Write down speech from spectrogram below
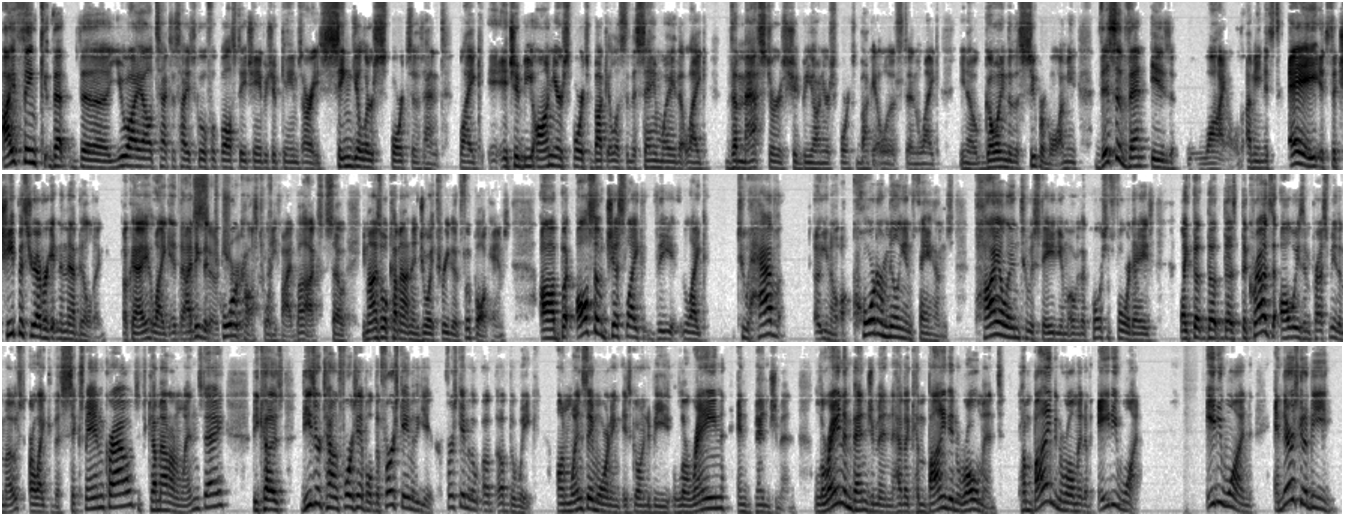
I think that the UIL Texas High School Football State Championship games are a singular sports event. Like it should be on your sports bucket list in the same way that like the Masters should be on your sports bucket list and like, you know, going to the Super Bowl. I mean, this event is wild. I mean, it's a, it's the cheapest you're ever getting in that building. Okay. Like it, I think the so tour true. costs 25 bucks. So you might as well come out and enjoy three good football games. Uh, but also just like the, like to have Uh, you know a quarter million fans pile into a stadium over the course of four days like the, the the the, crowds that always impress me the most are like the six man crowds if you come out on wednesday because these are towns for example the first game of the year first game of the, of, of the week on Wednesday morning is going to be Loraine and Benjamin. Loraine and Benjamin have a combined enrollment, combined enrollment of 81. 81, and there's going to be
